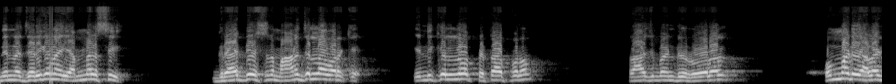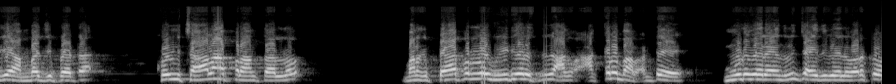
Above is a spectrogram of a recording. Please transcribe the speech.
నిన్న జరిగిన ఎమ్మెల్సీ గ్రాడ్యుయేషన్ మన జిల్లా వరకే ఎన్నికల్లో పిఠాపురం రాజమండ్రి రూరల్ ఉమ్మడి అలాగే అంబాజీపేట కొన్ని చాలా ప్రాంతాల్లో మనకు పేపర్లో వీడియోలు వస్తుంది. అక్రమాలు అంటే మూడు వేల ఐదు నుంచి ఐదు వేల వరకు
